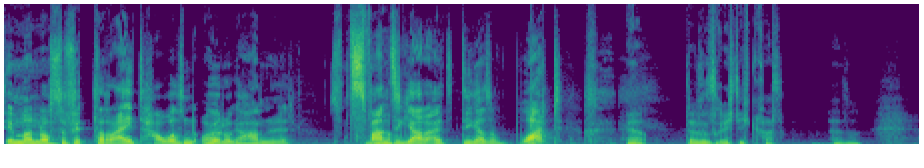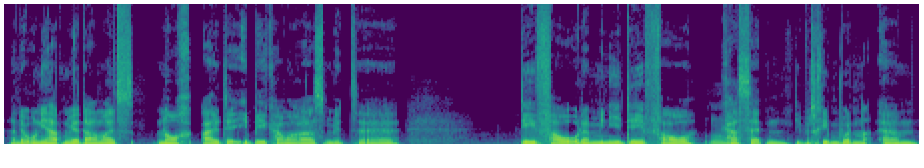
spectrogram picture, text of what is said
immer noch so für 3000 Euro gehandelt. So 20 ja. Jahre als Dinger, so, what? Ja, das ist richtig krass. Also, an der Uni hatten wir damals noch alte EB-Kameras mit äh, DV oder Mini-DV-Kassetten, mhm. die betrieben wurden. Ähm,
